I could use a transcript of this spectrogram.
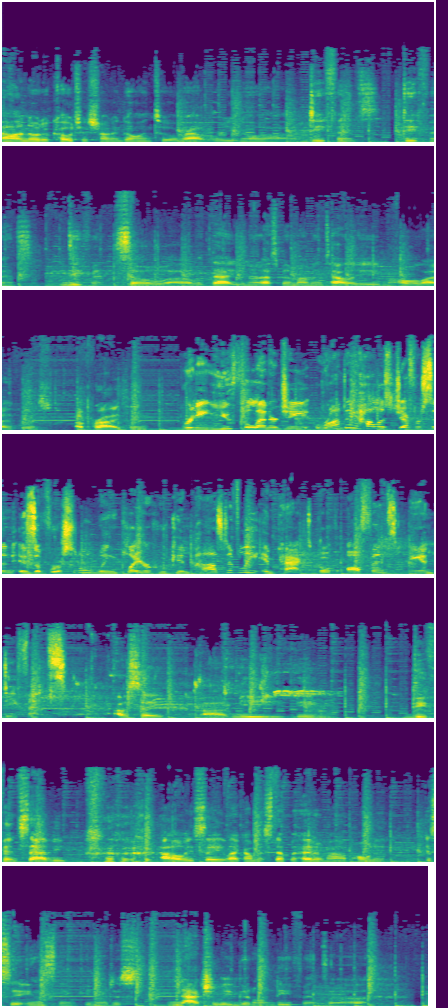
Uh, I know the coach is trying to go into a route where, you know, uh, defense, defense, defense. So uh, with that, you know, that's been my mentality my whole life. It's a pride thing. Bringing youthful energy, Rondae Hollis Jefferson is a versatile wing player who can positively impact both offense and defense. I would say uh, me being defense savvy, I always say like I'm a step ahead of my opponent. It's an instinct, you know, just naturally good on defense. Uh,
